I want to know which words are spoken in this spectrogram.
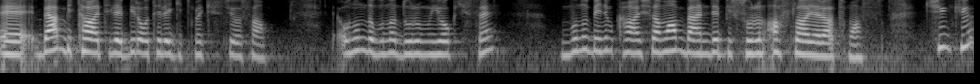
Ee, ben bir tatile, bir otele gitmek istiyorsam, onun da buna durumu yok ise, bunu benim karşılamam bende bir sorun asla yaratmaz. Çünkü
